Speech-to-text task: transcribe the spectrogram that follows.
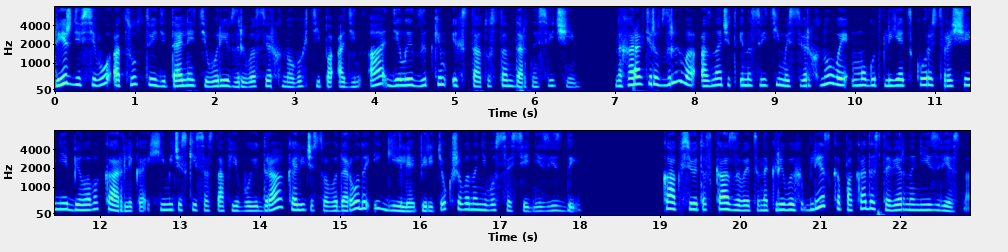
Прежде всего, отсутствие детальной теории взрыва сверхновых типа 1А делает зыбким их статус стандартной свечи. На характер взрыва, а значит и на светимость сверхновой, могут влиять скорость вращения белого карлика, химический состав его ядра, количество водорода и гелия, перетекшего на него с соседней звезды. Как все это сказывается на кривых блеска, пока достоверно неизвестно.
